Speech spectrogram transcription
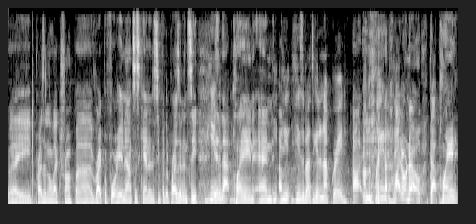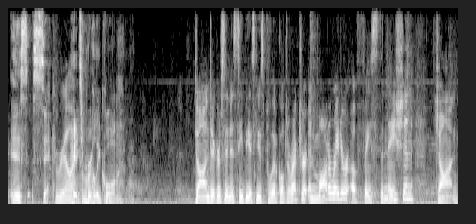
a President elect Trump uh, right before he announced his candidacy for the presidency he's in a, that plane. And um, he, he's about to get an upgrade uh, on the plane. I, I, don't know. That plane is sick. Really? It's really cool. John Dickerson is CBS News political director and moderator of Face the Nation. John,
